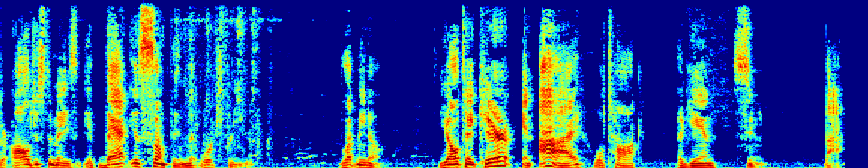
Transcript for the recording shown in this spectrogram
are all just amazing. If that is something that works for you, let me know. Y'all take care, and I will talk again soon. Bye.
